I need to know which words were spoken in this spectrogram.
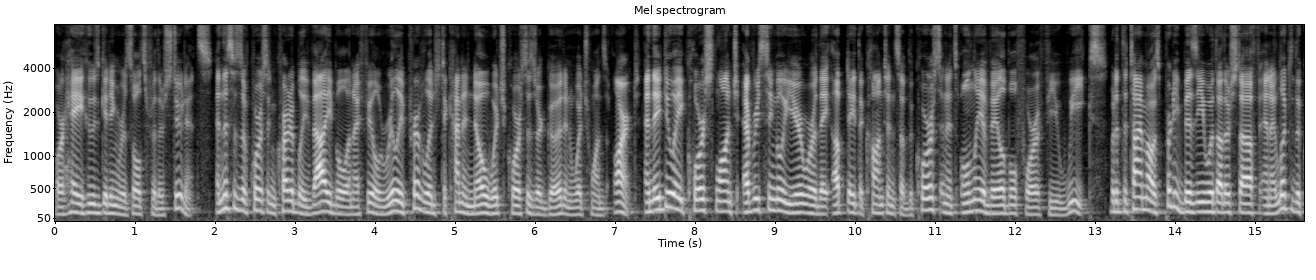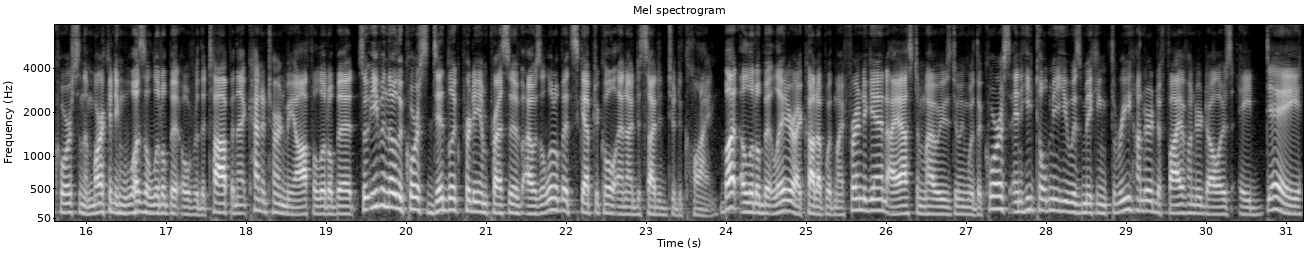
or hey, who's getting results for their students? And this is, of course, incredibly valuable, and I feel really privileged to kind of know which courses are good and which ones aren't. And they do a course launch every single year where they update the contents of the course, and it's only available for a few weeks. But at the time, I was pretty busy with other stuff, and I looked at the course, and the marketing was a little bit over the top, and that kind of turned me off a little bit. So even though the course did look pretty impressive, I was a little bit skeptical and I decided to decline. But a little bit later, I caught up with my friend again. I asked him how he was doing with the course and he told me he was making 300 to $500 a day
